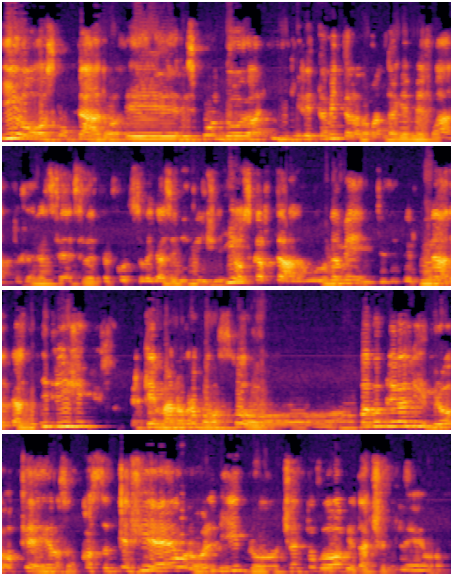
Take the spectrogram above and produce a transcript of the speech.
Io ho scattato e rispondo direttamente alla domanda che mi hai fatto, cioè nel senso del percorso delle case editrici. Io ho scartato volutamente determinate case editrici perché mi hanno proposto vuoi pubblicare il libro? Ok, non so, costa 10 euro il libro, 100 copie, dacci 1000 euro.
